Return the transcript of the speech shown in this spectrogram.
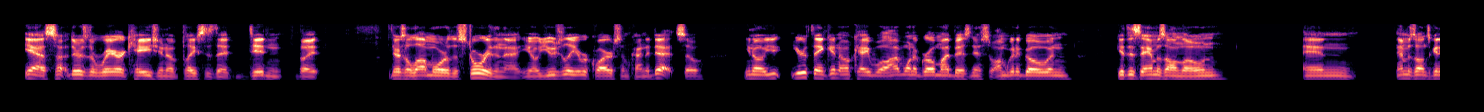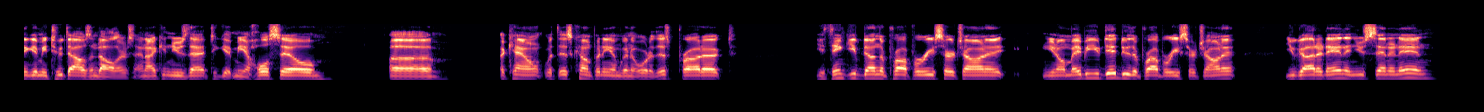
Yeah, so there's the rare occasion of places that didn't, but there's a lot more to the story than that. You know, usually it requires some kind of debt. So, you know, you, you're thinking, okay, well, I want to grow my business, so I'm going to go and get this Amazon loan and Amazon's going to give me $2,000 and I can use that to get me a wholesale uh, account with this company. I'm going to order this product. You think you've done the proper research on it. You know, maybe you did do the proper research on it. You got it in and you sent it in.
